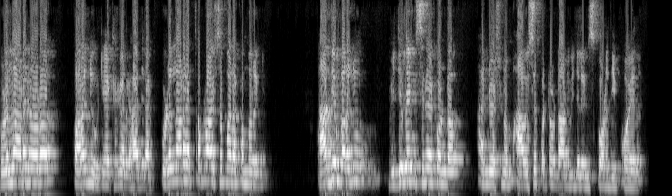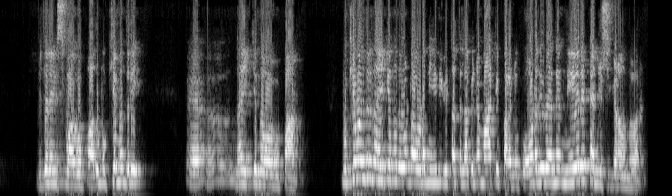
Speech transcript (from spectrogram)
കുഴൽനാടനോട് പറഞ്ഞു രേഖകൾ ഹാജരാക്കി. കുഴൽനാടൻ എത്ര പ്രാവശ്യം മലക്കം പറഞ്ഞു ആദ്യം പറഞ്ഞു വിജിലൻസിനെ കൊണ്ട് അന്വേഷണം ആവശ്യപ്പെട്ടുകൊണ്ടാണ് വിജിലൻസ് കോടതി പോയത്. വിജിലൻസ് വകുപ്പ് അത് മുഖ്യമന്ത്രി നയിക്കുന്ന വകുപ്പാണ്. മുഖ്യമന്ത്രി നയിക്കുന്നത് കൊണ്ട് അവിടെ നീതി കിട്ടത്തില്ല പിന്നെ മാറ്റി പറഞ്ഞു. കോടതി തന്നെ നേരിട്ട് അന്വേഷിക്കണമെന്ന് പറഞ്ഞു.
